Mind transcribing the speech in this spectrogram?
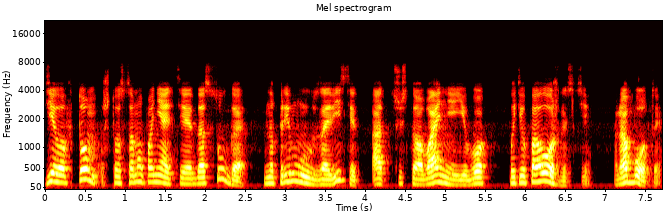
Дело в том, что само понятие досуга напрямую зависит от существования его противоположности – работы.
